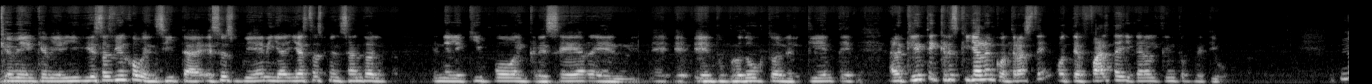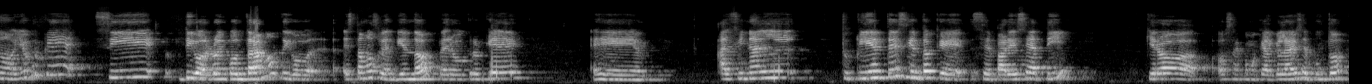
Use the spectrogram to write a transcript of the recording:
Qué bien, qué bien. Y, estás bien jovencita, eso es bien, y ya, ya estás pensando en, en, el equipo, en crecer, en, en, en, tu producto, en el cliente. ¿Al cliente crees que ya lo encontraste o te falta llegar al cliente objetivo? No, yo creo que sí, digo, lo encontramos, digo, estamos vendiendo, pero creo que eh, al final tu cliente siento que se parece a ti. Quiero, o sea, como que aclarar ese punto.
